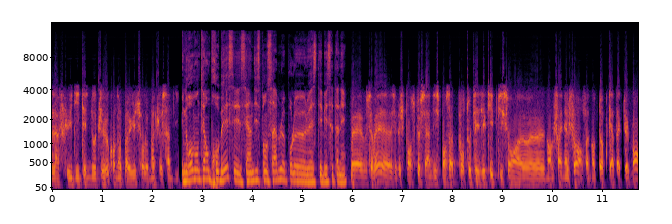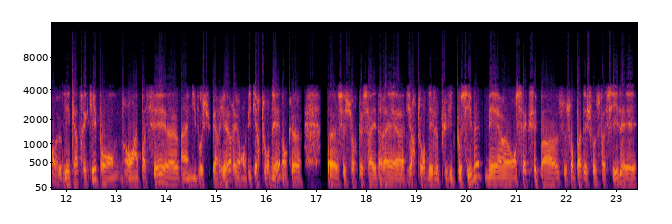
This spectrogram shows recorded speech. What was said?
la fluidité de notre jeu qu'on n'a pas eu sur le match de samedi. Une remontée en Pro B, c'est indispensable pour le, le, STB cette année? Ouais, Vous savez, je pense que c'est indispensable pour toutes les équipes qui sont dans le Final Four, enfin dans le top 4 actuellement. Les quatre équipes ont, ont un passé à un niveau supérieur et ont envie d'y retourner. Donc euh, euh, c'est sûr que ça aiderait euh, d'y retourner le plus vite possible. Mais on sait que c'est pas, ce sont pas des choses faciles et,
